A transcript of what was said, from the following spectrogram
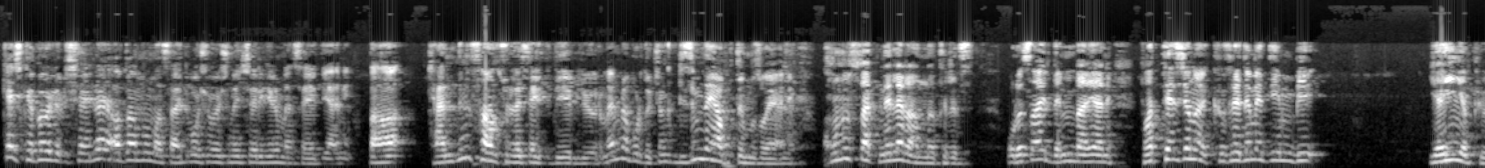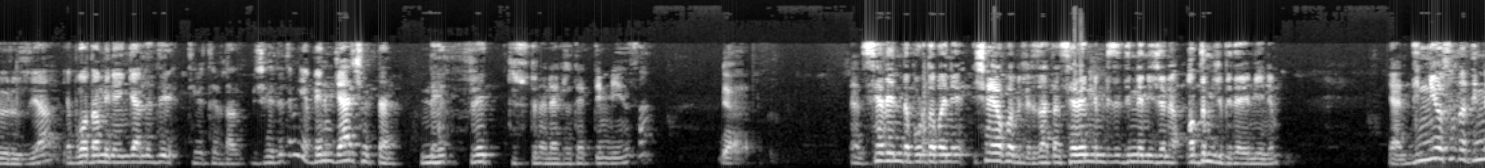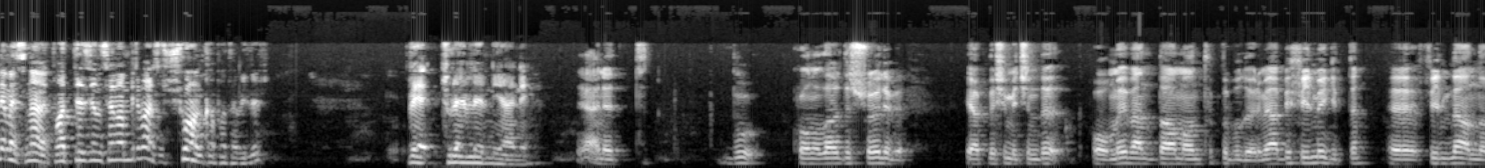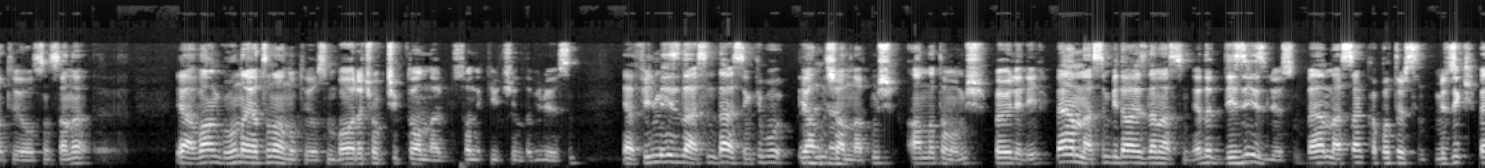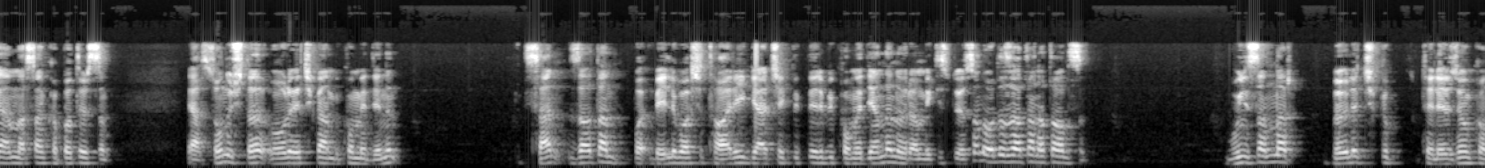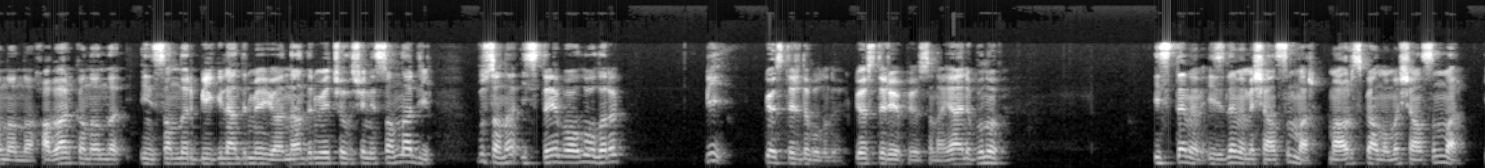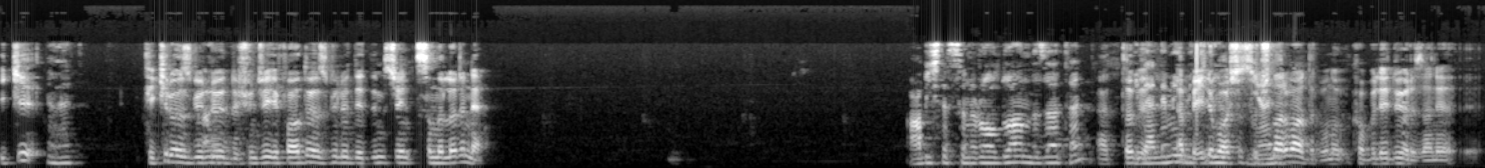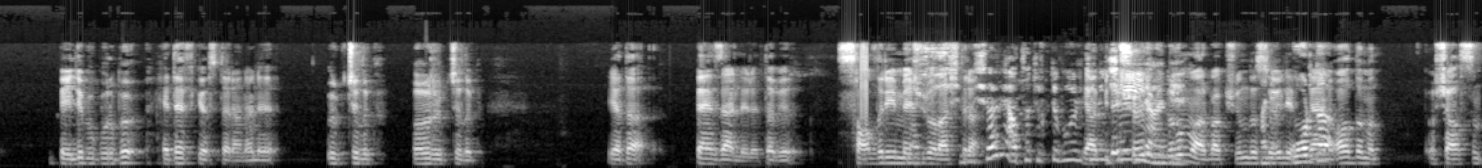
Keşke böyle bir şeyle adam olmasaydı, boşu boşuna içeri girmeseydi yani. Daha kendini sansürleseydi diyebiliyorum Emre burada. Çünkü bizim de yaptığımız o yani. Konuşsak neler anlatırız. Orası ayrı. Demin ben yani Fatih Tezcan'a küfredemediğim bir yayın yapıyoruz ya. Ya bu adam beni engelledi Twitter'dan. Bir şey dedim ya benim gerçekten nefret üstüne nefret ettiğim bir insan. Ya Yani Seven'i de burada beni şey yapabilir. Zaten Seven'in bizi dinlemeyeceğine adım gibi de eminim. Yani dinliyorsa da dinlemesin ha. Fatih Tezcan'ı seven biri varsa şu an kapatabilir. Ve türevlerini yani. yani bu konularda şöyle bir yaklaşım içinde olmayı ben daha mantıklı buluyorum. Ya bir filme gittin. E, film ne anlatıyor olsun sana? E, Ya Van Gogh'un hayatını anlatıyorsun. Bu ara çok çıktı onlar son 2-3 yılda biliyorsun. Ya filmi izlersin dersin ki bu yanlış Evet, anlatmış, anlatamamış, böyle değil. Beğenmezsin bir daha izlemezsin. Ya da dizi izliyorsun. Beğenmezsen kapatırsın. Müzik beğenmezsen kapatırsın. Ya sonuçta oraya çıkan bir komedyenin sen zaten belli başlı tarihi gerçeklikleri bir komedyenden öğrenmek istiyorsan orada zaten hatalısın. Bu insanlar böyle çıkıp televizyon kanalına, haber kanalına insanları bilgilendirmeye, yönlendirmeye çalışan insanlar değil. Bu sana isteğe bağlı olarak bir gösteride bulunuyor. Gösteri yapıyor sana. Yani bunu istememe, izlememe şansın var. Maruz kalmama şansın var. İki, Evet. fikir özgürlüğü, Aynen. düşünce ifade özgürlüğü dediğimiz şeyin sınırları ne? Abi işte sınır olduğu anda zaten Ya tabii. ilerlemeyi Ya belli başlı suçlar yani. vardır. Bunu kabul ediyoruz. Hani belli bir grubu hedef gösteren hani ırkçılık, ağır ırkçılık ya da benzerleri tabii saldırıyı Ya meşrulaştıran. şimdi şöyle Atatürk'te bu Ya ülkenin bir de şöyle bir yani. durum var. Bak şunu da Hani söyleyeyim. orada Yani o adamın, o şahsın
